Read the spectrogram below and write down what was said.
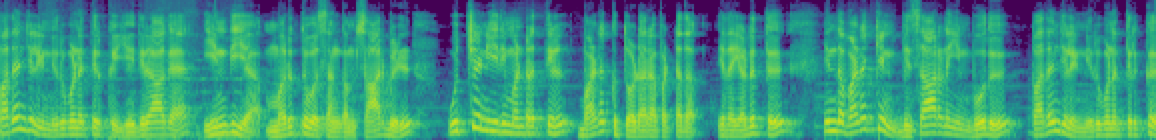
பதஞ்சலி நிறுவனத்திற்கு எதிராக இந்திய மருத்துவ சங்கம் சார்பில் உச்ச நீதிமன்றத்தில் வழக்கு தொடரப்பட்டது. இதையடுத்து இந்த வழக்கின் விசாரணையின் போது பதஞ்சலி நிறுவனத்திற்கு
